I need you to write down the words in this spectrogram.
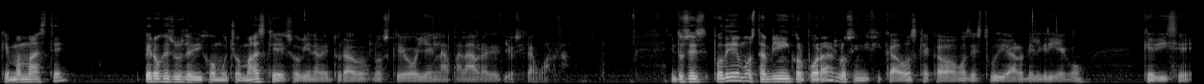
que mamaste, pero Jesús le dijo mucho más que eso, bienaventurados los que oyen la palabra de Dios y la guardan. Entonces, podríamos también incorporar los significados que acabamos de estudiar del griego, que dice,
